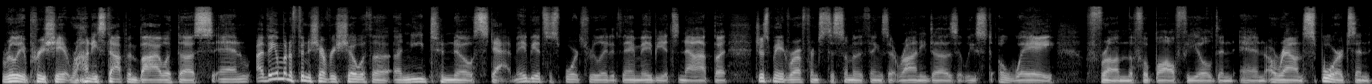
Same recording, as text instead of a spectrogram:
Really appreciate Ronnie stopping by with us. And I think I'm going to finish every show with a, a need to know stat. Maybe it's a sports related thing, maybe it's not, but just made reference to some of the things that Ronnie does, at least away from the football field and, and around sports. And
